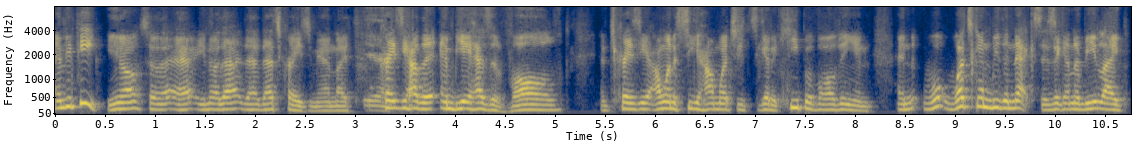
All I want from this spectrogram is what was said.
MVP. You know, so uh, you know that, that that's crazy, man. Like yeah. crazy how the NBA has evolved. It's crazy. I want to see how much it's going to keep evolving, and and w- what's going to be the next? Is it going to be like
